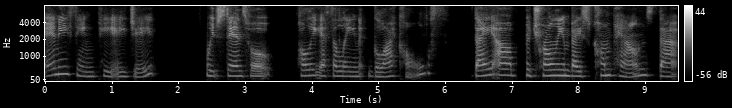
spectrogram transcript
anything PEG, which stands for polyethylene glycols, they are petroleum based compounds that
